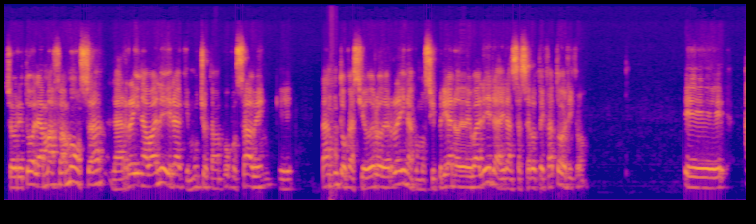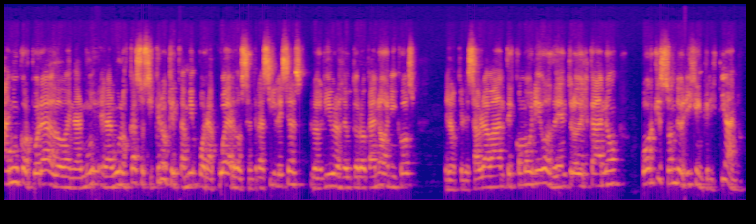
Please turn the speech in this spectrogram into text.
sobre todo la más famosa, la Reina Valera, que muchos tampoco saben que tanto Casiodoro de Reina como Cipriano de Valera eran sacerdotes católicos, eh, han incorporado en, algunos casos, y creo que también por acuerdos entre las iglesias, los libros deuterocanónicos, de los que les hablaba antes como griegos, dentro del cano, porque son de origen cristiano.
